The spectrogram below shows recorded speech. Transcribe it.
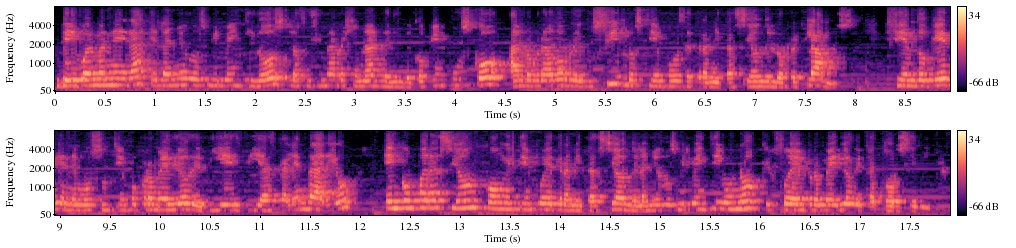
De igual manera, el año 2022, la Oficina Regional del Indecopi en Cusco ha logrado reducir los tiempos de tramitación de los reclamos, siendo que tenemos un tiempo promedio de 10 días calendario en comparación con el tiempo de tramitación del año 2021, que fue en promedio de 14 días.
